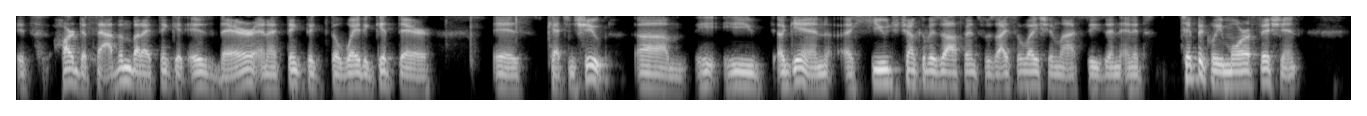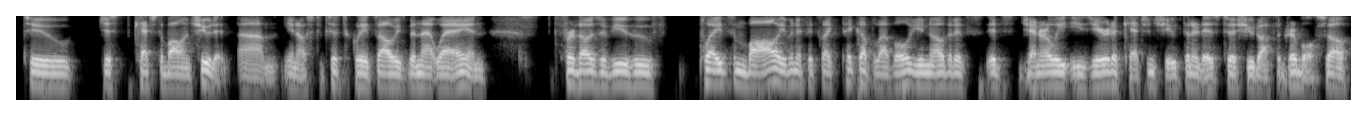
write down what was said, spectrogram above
it's hard to fathom, but I think it is there, and I think that the way to get there is catch and shoot. Um, he, he again, a huge chunk of his offense was isolation last season, and it's typically more efficient to just catch the ball and shoot it. Um, you know, statistically, it's always been that way. And for those of you who've played some ball, even if it's like pickup level, you know that it's it's generally easier to catch and shoot than it is to shoot off the dribble. So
